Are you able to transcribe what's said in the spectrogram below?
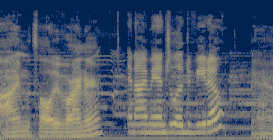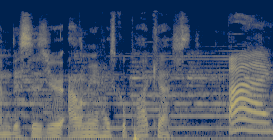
I'm Natalia Viner, And I'm Angelo DeVito. and this is your Alemany High School podcast. Bye.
